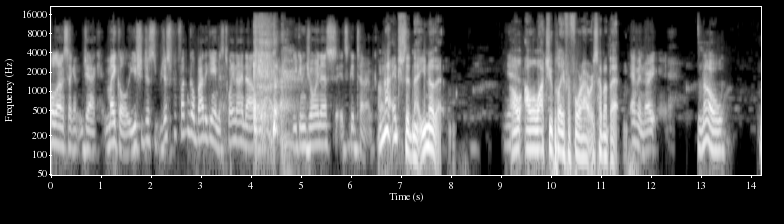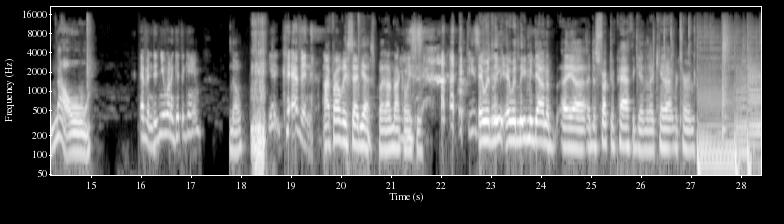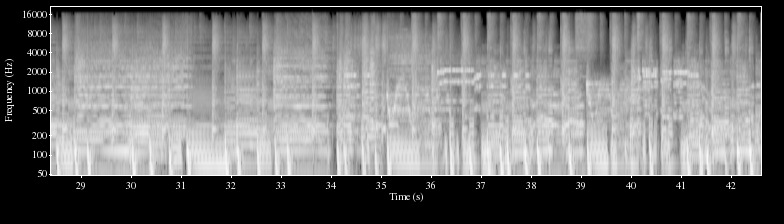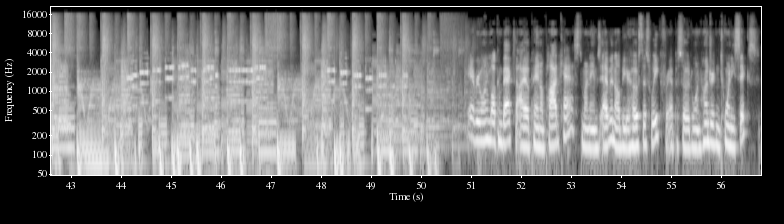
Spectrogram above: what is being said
Hold on a second, Jack. Michael, you should just just fucking go buy the game. It's twenty nine dollars. you can join us. It's a good time. I'm not interested in that. You know that. Yeah. I'll I will watch you play for four hours. How about that? Evan, right? No. No. Evan, didn't you want to get the game? No. Yeah, Evan. I probably said yes, but I'm not going to. It would lead it would lead me down a a, uh, a destructive path again that I cannot return. Everyone, welcome back to the IO Panel Podcast. My name's Evan. I'll be your host this week for episode 126.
